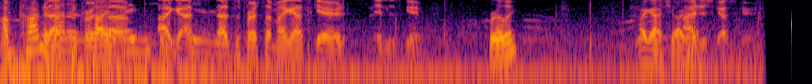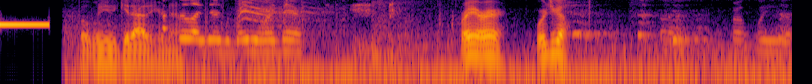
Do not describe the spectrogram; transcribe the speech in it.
I'm kind of That's the first time I got. That's the first time I got scared in this game. Really? I got you. I, got I you. just got scared. But we need to get out of here I now. I feel like there's a baby right there. Right here, right here. Where'd you go? Bro, where you go?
